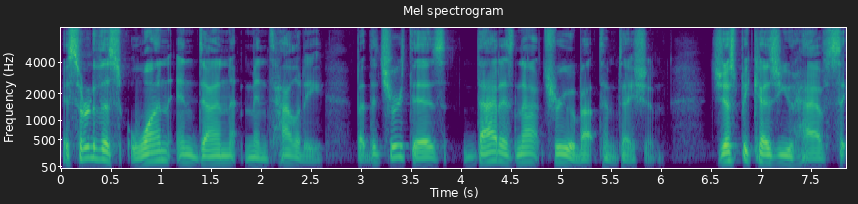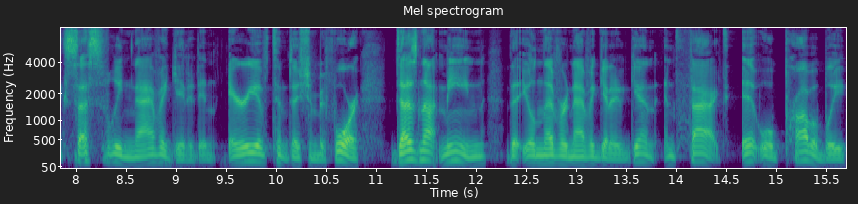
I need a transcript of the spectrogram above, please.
It's sort of this one and done mentality, but the truth is that is not true about temptation. Just because you have successfully navigated an area of temptation before does not mean that you'll never navigate it again. In fact, it will probably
